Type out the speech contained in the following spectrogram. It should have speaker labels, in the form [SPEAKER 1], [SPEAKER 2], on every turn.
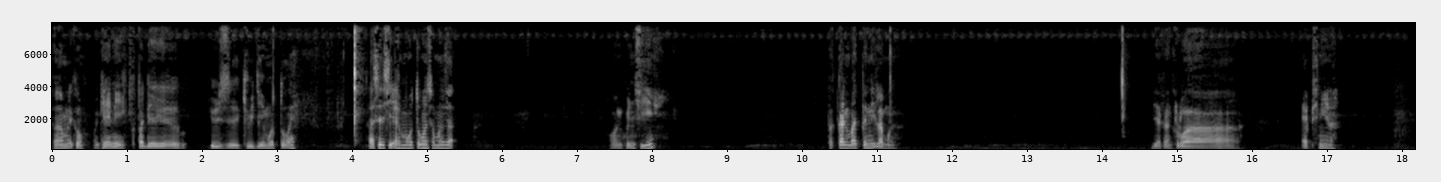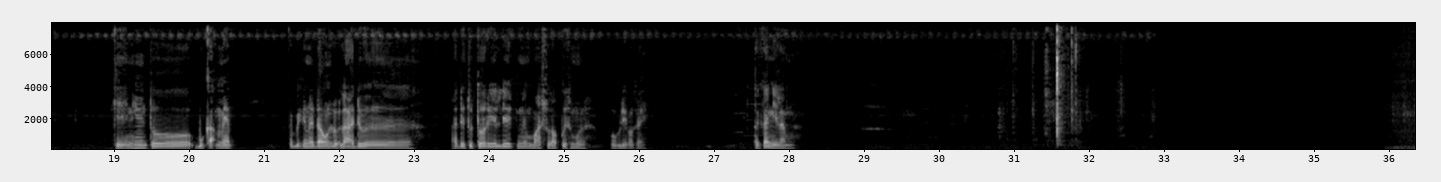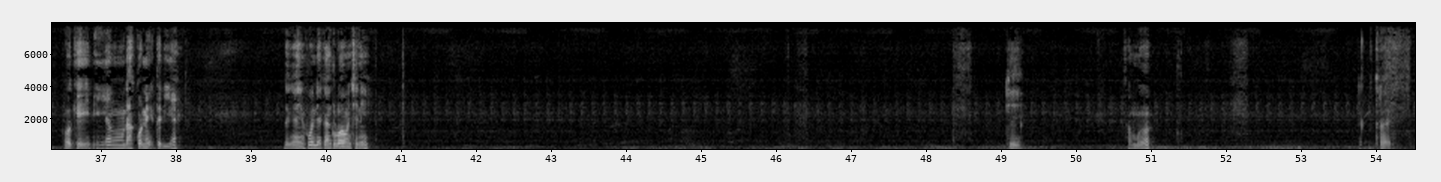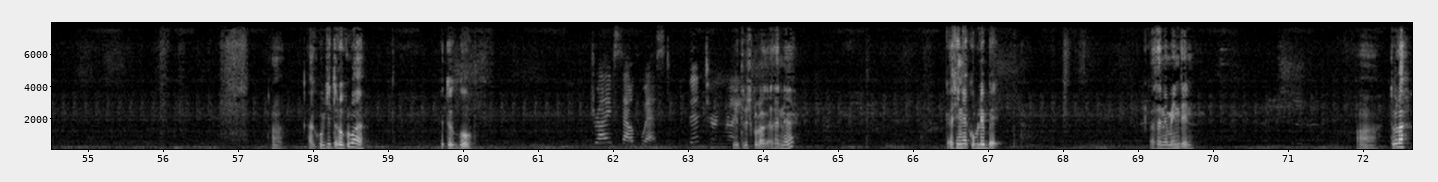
[SPEAKER 1] Assalamualaikum. Okey ni kepada user QJ Motor eh. Rasa CF motor pun sama juga. On kunci. Tekan button ni lama. Dia akan keluar apps ni lah. Okey ni untuk buka map. Tapi kena download lah ada ada tutorial dia kena masuk apa semua boleh pakai. Tekan ni lama. Okey, ni yang dah connect tadi eh. Dengan handphone dia akan keluar macam ni. Okey. Sama. Try. Ha, aku je terus keluar. Itu go. Drive southwest, then turn right. Dia terus keluar kat sana. Kat sini aku boleh back. Kat sana maintain. Ha, itulah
